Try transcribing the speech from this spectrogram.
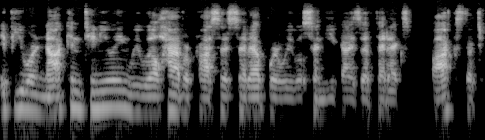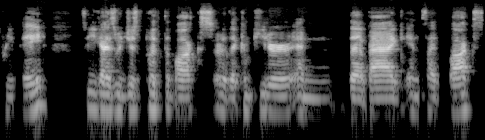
If you are not continuing, we will have a process set up where we will send you guys a FedEx box that's prepaid So you guys would just put the box or the computer and the bag inside the box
